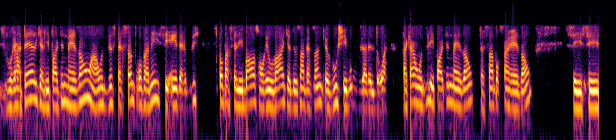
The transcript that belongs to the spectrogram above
Je vous rappelle que les parties de maison, en haut de 10 personnes, trois familles, c'est interdit. C'est pas parce que les bars sont réouverts qu'il y a 200 personnes que vous, chez vous, vous avez le droit. Fait quand on dit les parties de maison, tu as 100 raison. C'est, c'est,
